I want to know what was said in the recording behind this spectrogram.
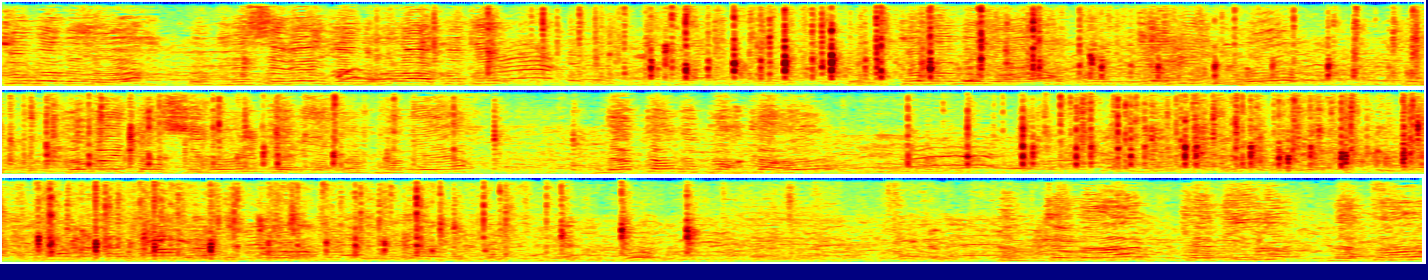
Thomas Meyer, donc les CVL viendront là à côté. Donc Thomas Meyer, Camille Gros, Thomas est en seconde, Camille est en première, Nathan de Porcaro, Thomas, Camille, Nathan,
